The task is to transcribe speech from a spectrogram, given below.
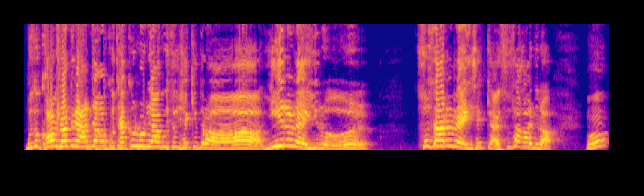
무슨 검사들이 앉아갖고 댓글놀이 하고 있어 이 새끼들아 일을 해 일을 수사를 해 이 새끼야 수사가 아니라 어?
